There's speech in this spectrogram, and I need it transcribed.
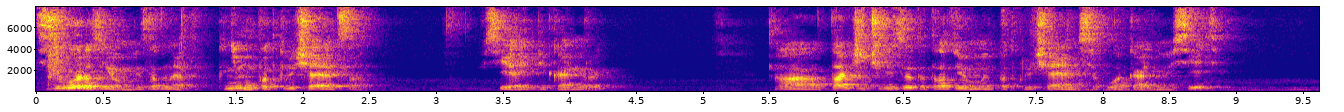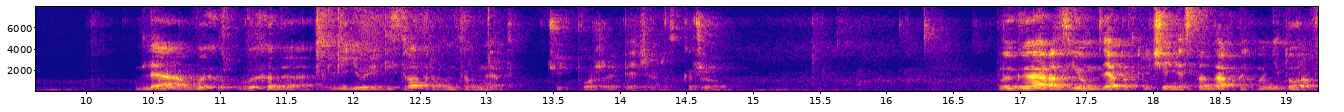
Сетевой разъем Ethernet. К нему подключаются все IP-камеры. А также через этот разъем мы подключаемся в локальную сеть для выхода видеорегистратора в интернет. Чуть позже опять же расскажу. VGA разъем для подключения стандартных мониторов.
